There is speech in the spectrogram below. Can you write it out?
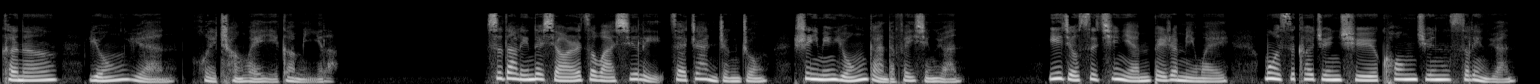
可能永远会成为一个谜了。斯大林的小儿子瓦西里在战争中是一名勇敢的飞行员，一九四七年被任命为莫斯科军区空军司令员，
